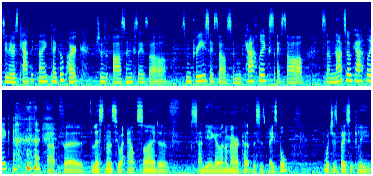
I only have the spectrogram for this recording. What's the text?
See, there was Catholic Night, Petco Park, which was awesome because I saw some priests, I saw some Catholics, I saw some not so Catholic. Uh, for listeners who are outside of San Diego and America, this is baseball, which is basically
